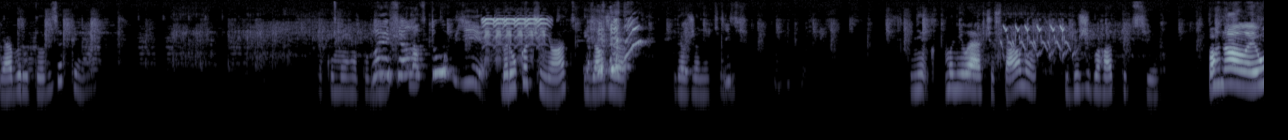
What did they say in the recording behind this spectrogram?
я беру тубзики. Якомога побільше. Села в тубзі. Беру каченят, і я вже, я вже не. Мені, мені легше стало і дуже багато цих. Погнали! У!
